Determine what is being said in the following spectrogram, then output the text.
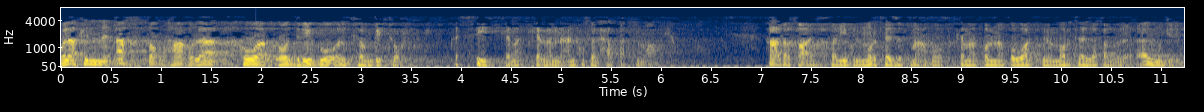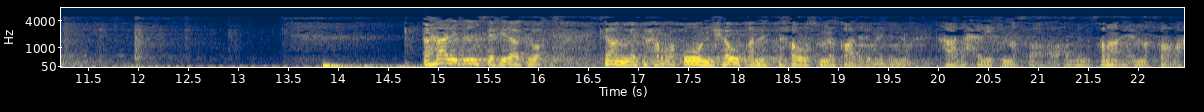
ولكن أخطر هؤلاء هو رودريغو الكمبيدور السيد كما تكلمنا عنه في الحلقة الماضية. هذا القائد الصليبي المرتزق معه كما قلنا قوات من المرتزق المجرم. أهالي بلنسيا في ذلك الوقت كانوا يتحرقون شوقا للتخلص من القادر بن ذنون هذا حليف النصارى من صنائع النصارى.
